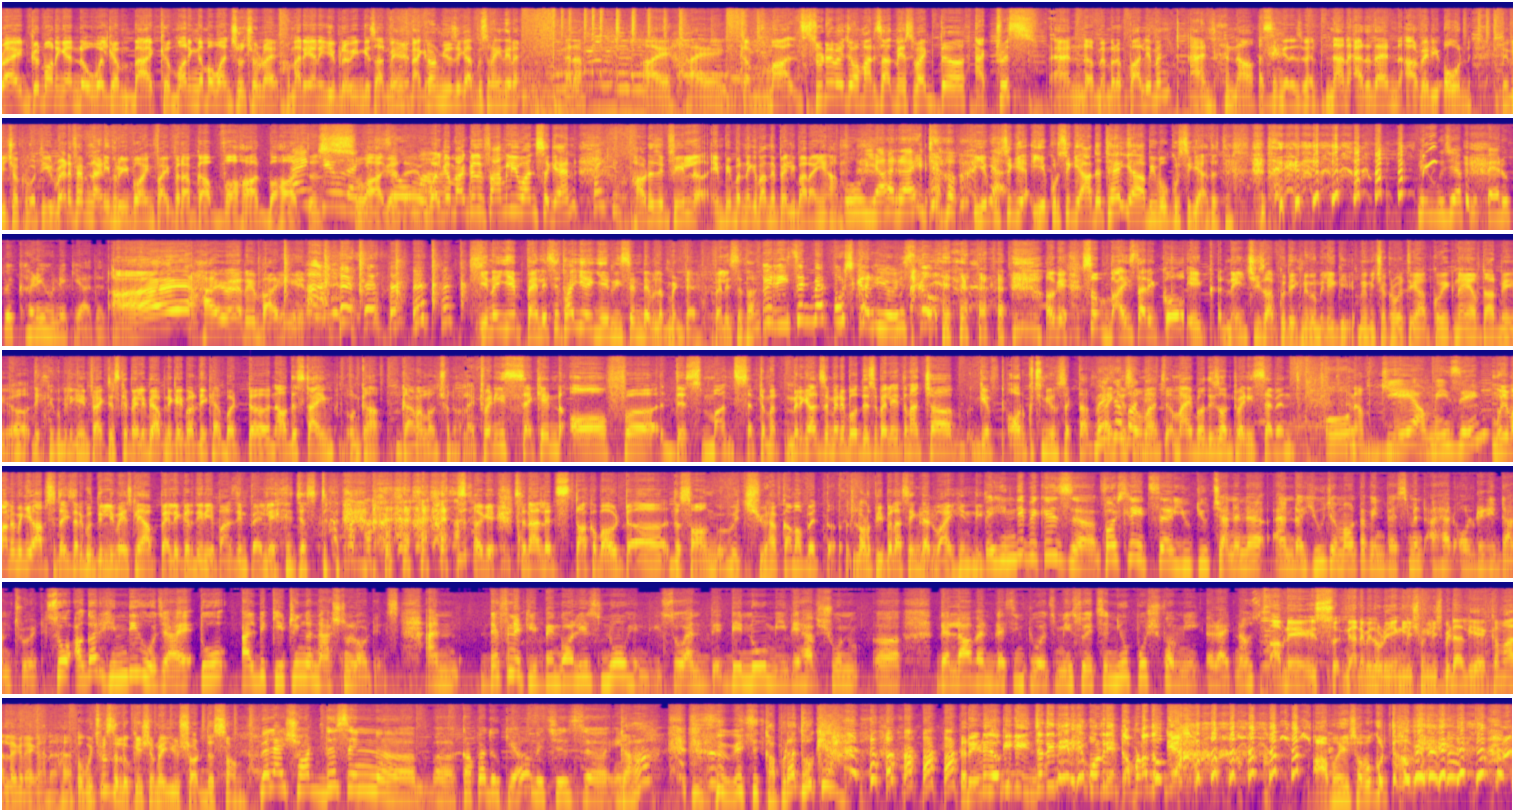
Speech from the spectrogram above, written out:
Right good morning and welcome back morning number one show चल रहा है। हमारे यानी कि प्रवीण के साथ में बैकग्राउंड म्यूज़िक आपको सुनाई दे रहा है। है ना? आय हाय कमाल स्टूडियो में जो हमारे साथ में इस वक्त actress and member of parliament and now a singer as well none other than our very own Mimi Chakraborty red FM 93.5 पर आपका बहुत बहुत स्वागत है। Welcome back to the family once again Thank you. How does it feel MP बनने के बाद में पहली बार आई हैं आप। ओह यार राइट ये कुर्सी की ये कुर्सी की आदत है या अभी वो कुर्सी की आदत है? नहीं मुझे अपने पैरों पे खड़े होने की आदत। आए हाय अरे भाई ये तो- ये ना ये पहले से था या ये रीसेंट डेवलपमेंट है? पहले से था? रीसेंट मैं पुश कर रही हूँ इसको। ओके सो 22 तारीख को एक नई चीज़ आपको देखने को मिलेगी। मिमी चक्रवर्ती आपको एक नए अवतार में देखने को मिलेगी। इनफैक्ट इसके पहले भी आपने कई बार देखा है बट नाउ दिस टाइम उनका गाना लॉन्च होने वाला है। Twenty second of this month सितंबर मेरे ख्याल से मेरे बर्थडे से पहले इतना अच्छा गिफ्ट और कुछ नहीं हो सकता। Thank you so much my birthday is on twenty seventh okay amazing मुझे मालूम है कि आप सताईस तारीख को दिल्ली में इसलिए आप पहले कर दे रही है पाँच दिन पहले just okay so now let's talk about the song which you have come up with lot of people are saying that why Hindi Hindi because uh, firstly it's a YouTube channel uh, and a huge amount of investment I had already done through it. So अगर हिंदी हो जाए तो I'll be catering a national audience and definitely Bengalis know Hindi so and they, they know me they have shown uh, their love and blessing towards me so it's a new push for me right now. आपने इस गाने में थोड़ी English English भी डाली है कमाल लग रहा है गाना हाँ which was the location where you shot this song uh, uh, Kappadokia, which is uh, in कहाँ? which कपड़ा धो क्या रेडियो जॉकी की इज़्ज़त ही नहीं रही बोल रही है कपड़ा धो क्या आप ये सब करते হবে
